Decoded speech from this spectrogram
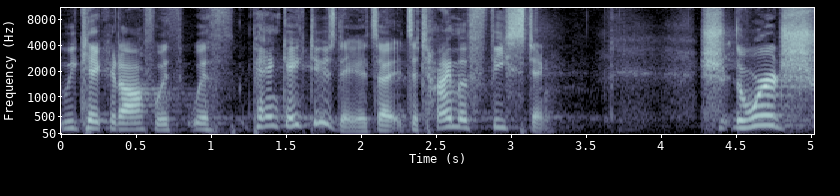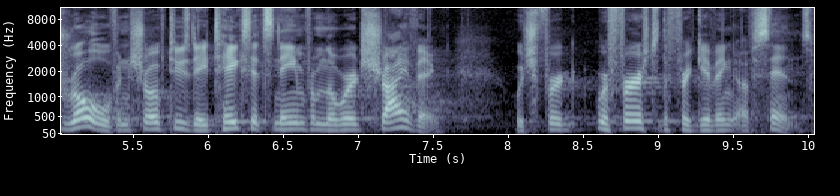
we kick it off with, with Pancake Tuesday. It's a, it's a time of feasting. Sh- the word Shrove and Shrove Tuesday takes its name from the word shriving, which for, refers to the forgiving of sins.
